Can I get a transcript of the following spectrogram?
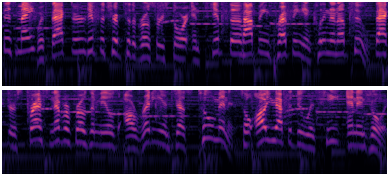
this, May? With Factor, skip the trip to the grocery store and skip the chopping, prepping, and cleaning up too. Factor's fresh, never frozen meals are ready in just two minutes. So all you have to do is heat and enjoy.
